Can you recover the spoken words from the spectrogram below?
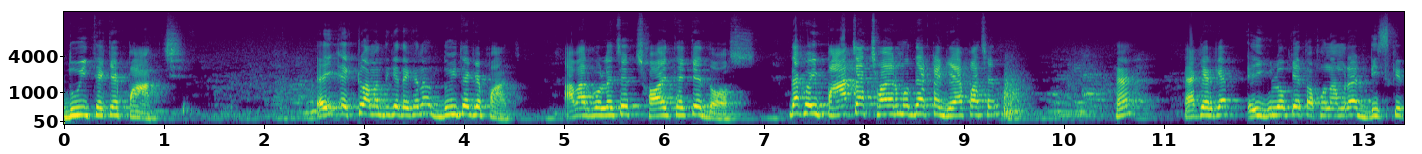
দুই থেকে পাঁচ। এই একটু আমার দিকে দেখে নাও, দুই থেকে পাঁচ। আবার বলেছে ছয় থেকে দশ। দেখো, এই পাঁচ আর ছয়ের মধ্যে একটা গ্যাপ আছে হ্যাঁ? একের গ্যাপ এইগুলোকে তখন আমরা ডিসক্রিট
